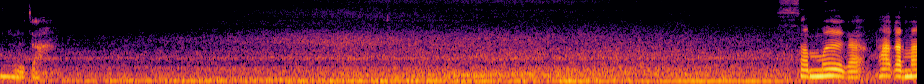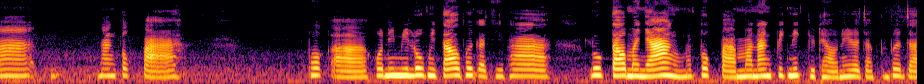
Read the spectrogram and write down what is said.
นี่เลยจ้ะซัมเมอร์ก็พากันมานั่งตกปลาพวกอ่าคนที่มีลูกมีเต้าเพื่อนกับทีพา ลูกเต้ามาย่างมาตกปลามานั่งปิกนิกอยู่แถวนี้เราจะเพื่อนๆจะ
